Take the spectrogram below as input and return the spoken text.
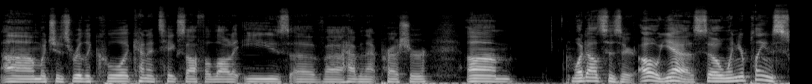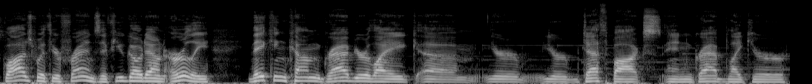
um, which is really cool. It kind of takes off a lot of ease of uh, having that pressure. Um, what else is there? Oh yeah, so when you're playing squads with your friends, if you go down early, they can come grab your like um, your your death box and grab like your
